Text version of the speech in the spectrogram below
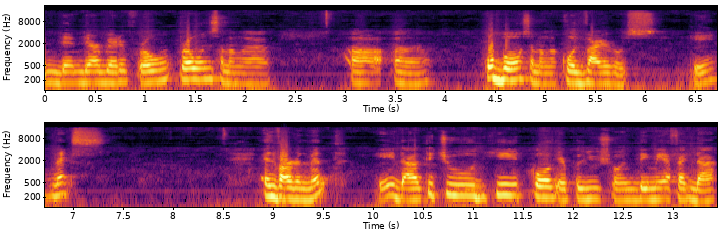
And then they are very prone, prone sa mga uh, uh, ubo, sa mga cold virus. Okay. Next. Environment. Okay, the altitude, heat, cold, air pollution, they may affect the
